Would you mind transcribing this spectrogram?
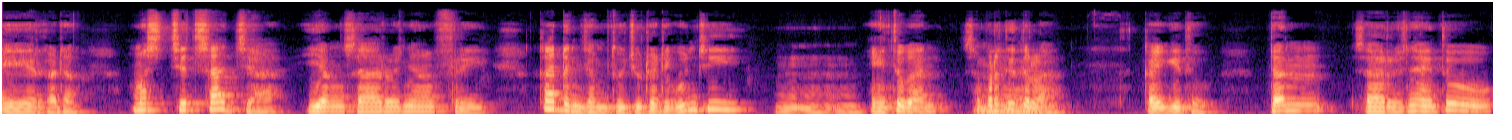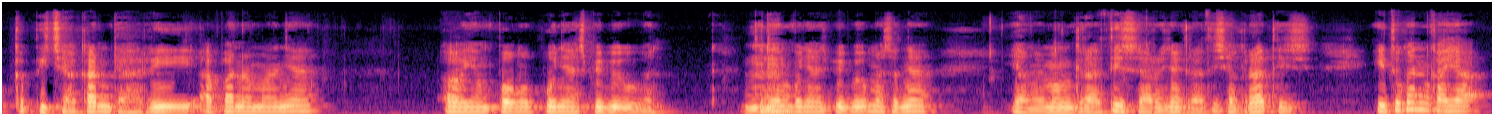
air kadang. Masjid saja yang seharusnya free kadang jam 7 udah dikunci. Hmm, hmm, hmm. itu kan seperti itulah. Kayak gitu dan seharusnya itu kebijakan dari apa namanya eh, yang pu- punya SPBU kan jadi yang punya SPBU maksudnya ya memang gratis seharusnya gratis ya gratis itu kan kayak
